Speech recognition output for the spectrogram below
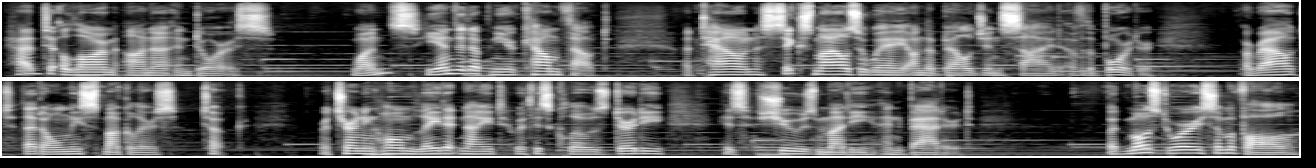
had to alarm Anna and Dorus. Once, he ended up near Kalmthout, a town six miles away on the Belgian side of the border, a route that only smugglers took, returning home late at night with his clothes dirty, his shoes muddy and battered. But most worrisome of all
